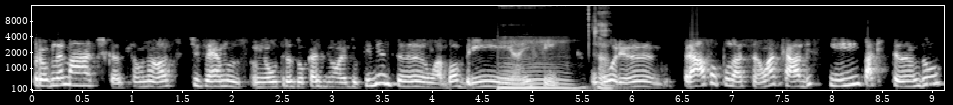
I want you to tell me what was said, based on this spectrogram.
problemáticas. Então, nós tivemos em outras ocasiões o pimentão, a abobrinha, hum, enfim, tá. o morango. Para a população acabe sim impactando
